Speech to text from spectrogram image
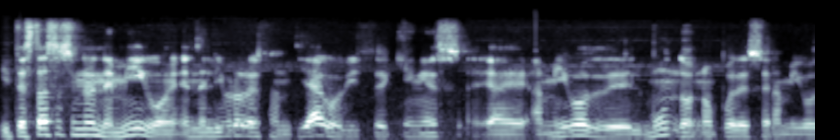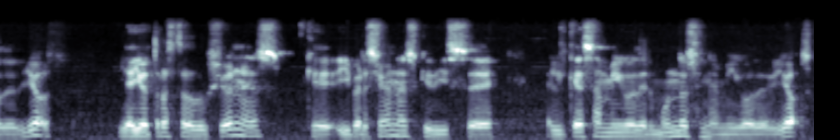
y te estás haciendo enemigo. En el libro de Santiago dice, quien es eh, amigo del mundo no puede ser amigo de Dios. Y hay otras traducciones que, y versiones que dice, el que es amigo del mundo es enemigo de Dios.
